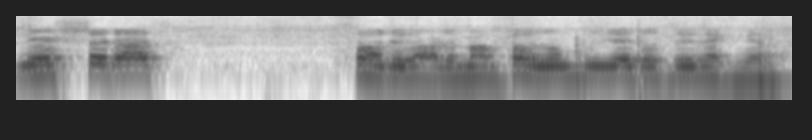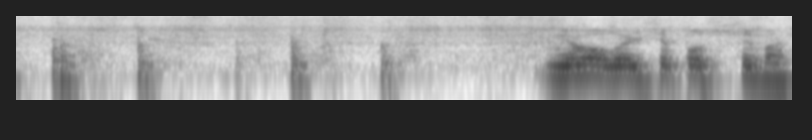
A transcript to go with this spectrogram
Jeszcze raz. Sorry, ale mam pełną buzię rodzynek, więc nie mogłem się powstrzymać.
